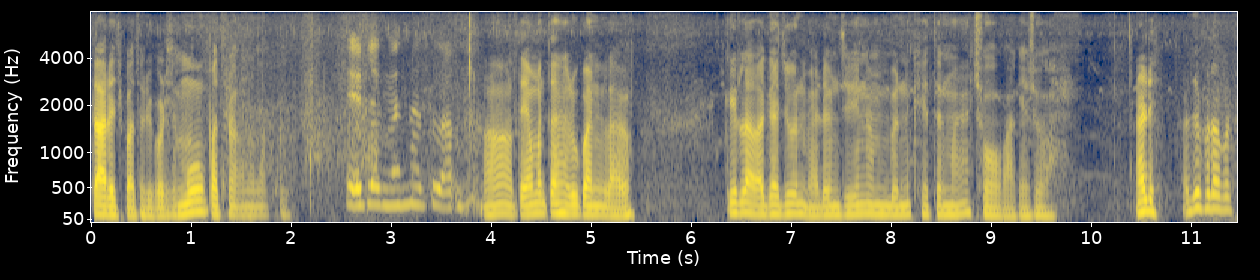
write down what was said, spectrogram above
તારે જ પાથરવી પડશે. હું પથરાવાનું નથી. એટલે મને નતું આમ. હા તેમાં તને રૂપાની લાવ્યો. કેટલા વાગ્યા જો? મેડમજી ને અમે બંને ખેતરમાં છ વાગે જો હાડી હજુ ફટાફટ?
